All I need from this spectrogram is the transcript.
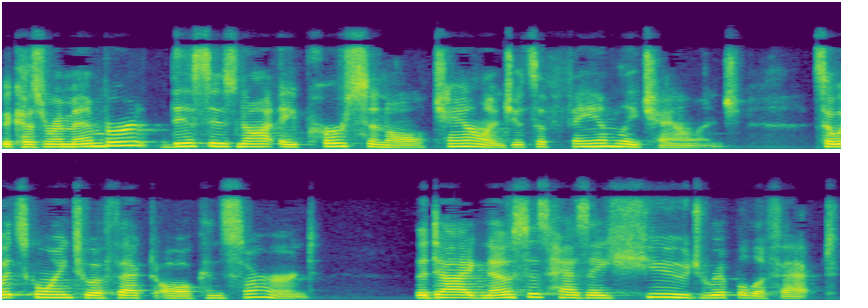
Because remember, this is not a personal challenge, it's a family challenge. So it's going to affect all concerned. The diagnosis has a huge ripple effect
